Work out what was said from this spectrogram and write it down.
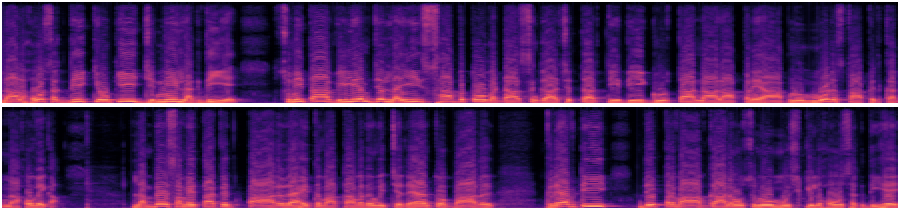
ਨਾਲ ਹੋ ਸਕਦੀ ਕਿਉਂਕਿ ਜਿੰਨੀ ਲੱਗਦੀ ਏ। ਸੁਨੀਤਾ ਵਿਲੀਅਮਜ਼ ਲਈ ਸਭ ਤੋਂ ਵੱਡਾ ਸੰਘਰਸ਼ ਧਰਤੀ ਦੀ ਗੁਰਤਾ ਨਾਲ ਆਪਣੇ ਆਪ ਨੂੰ ਮੁੜ ਸਥਾਪਿਤ ਕਰਨਾ ਹੋਵੇਗਾ। ਲੰਬੇ ਸਮੇਂ ਤੱਕ ਭਾਰ ਰਹਿਤ ਵਾਤਾਵਰਣ ਵਿੱਚ ਰਹਿਣ ਤੋਂ ਬਾਅਦ ਗ੍ਰੈਵਿਟੀ ਦੇ ਪ੍ਰਭਾਵ ਕਾਰਨ ਉਸ ਨੂੰ ਮੁਸ਼ਕਿਲ ਹੋ ਸਕਦੀ ਹੈ।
